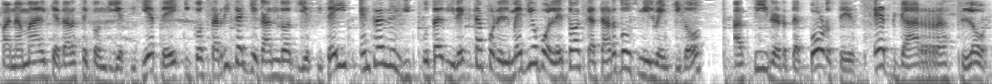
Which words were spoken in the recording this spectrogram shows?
Panamá al quedarse con 17 y Costa Rica llegando a 16 entran en disputa directa por el medio boleto a Qatar 2022. A Cider Deportes, Edgar Flores.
